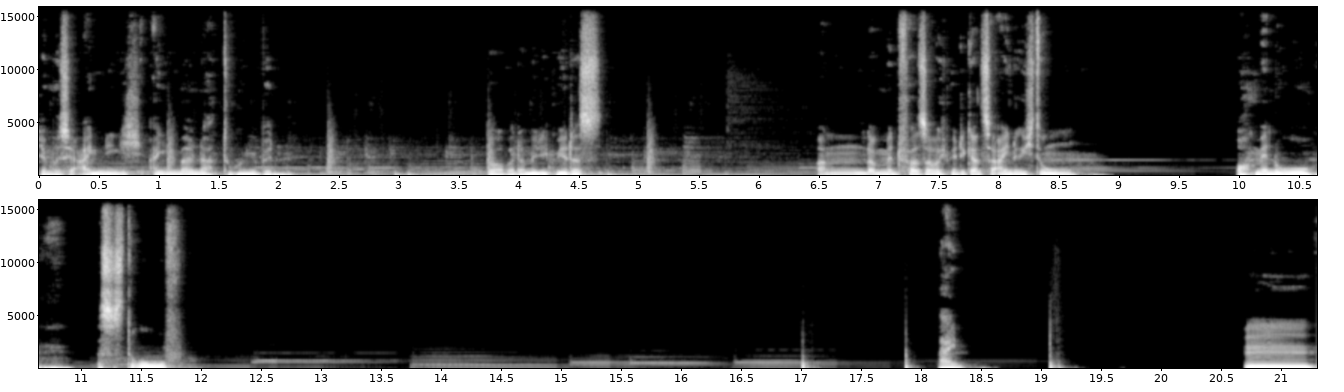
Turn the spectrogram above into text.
Der muss ja eigentlich einmal nach drüben. So, aber damit ich mir das... Mann, damit versau ich mir die ganze Einrichtung. Och, Menno. Das ist doof. Nein. Hm.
